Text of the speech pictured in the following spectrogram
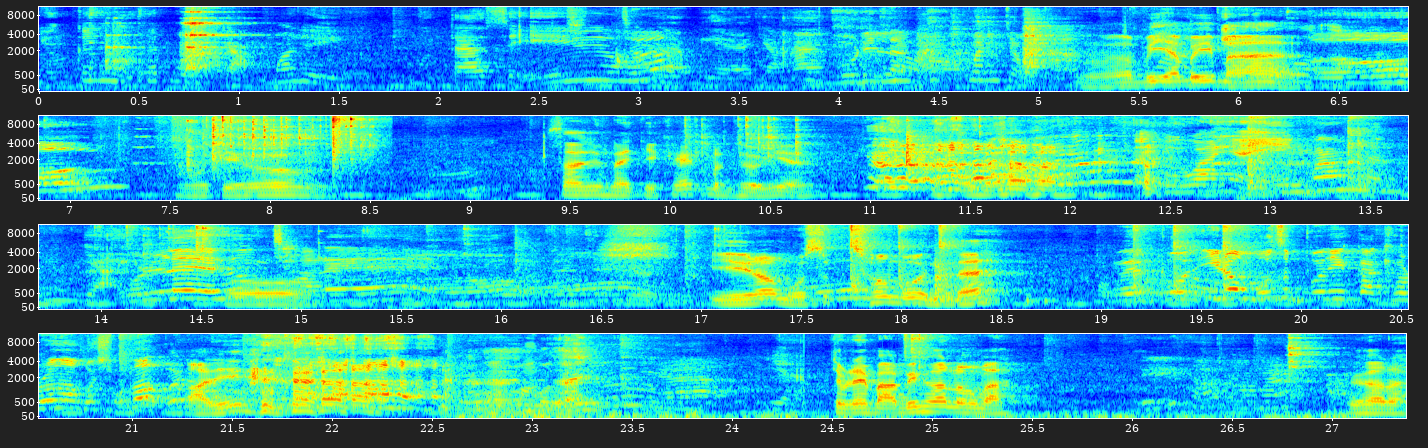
những cái người khách quan trọng á thì người ta sẽ 진짜? làm gà cho ăn 우리랑 quan trọng hả? Ờ, VIP mà. 어. Ủa chị Hương, sao hôm nay chị khác bình thường vậy? Tại vì qua nhà em á nên vậy 원래 어. 흥 잘해. 이런 모습 처음 보는데? 왜 보, 이런 모습 보니까 결혼하고 싶어? 아니? một thấy Trong đây bà biết hết luôn bà? Biết hết rồi?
